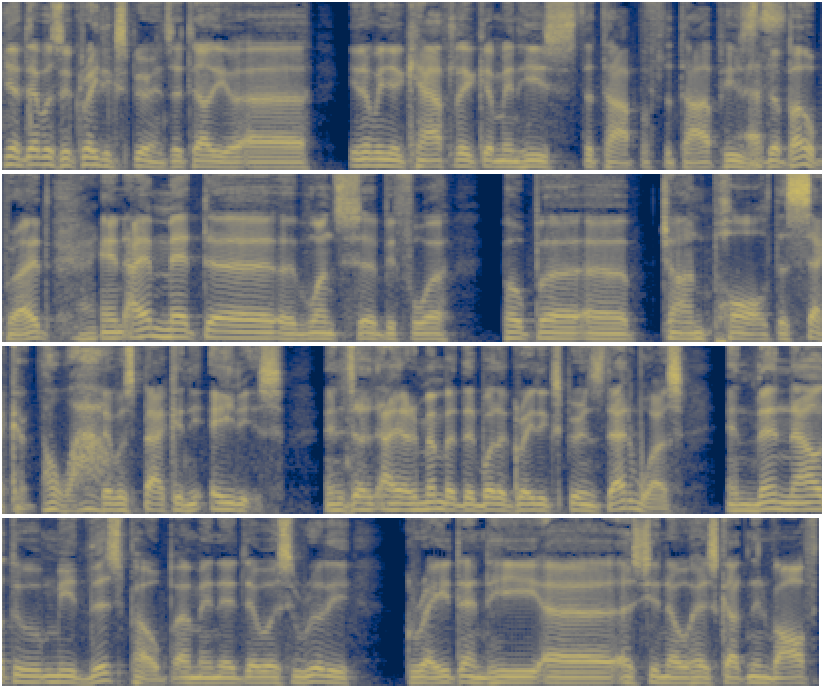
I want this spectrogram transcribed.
Yeah, that was a great experience. I tell you. Uh, you know, when you're Catholic, I mean, he's the top of the top. He's the Pope, right? And I met uh, once uh, before Pope uh, uh, John Paul II. Oh, wow. That was back in the 80s. And so I remember that what a great experience that was. And then now to meet this Pope, I mean, it, it was really great. And he, uh, as you know, has gotten involved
